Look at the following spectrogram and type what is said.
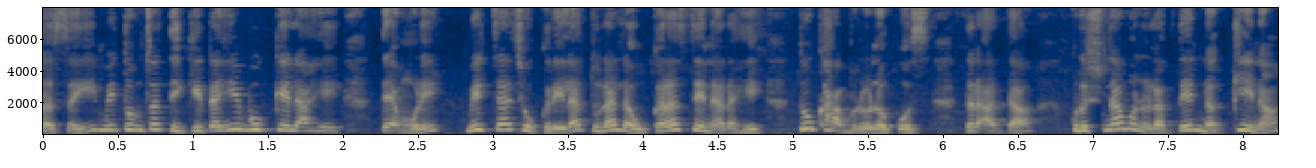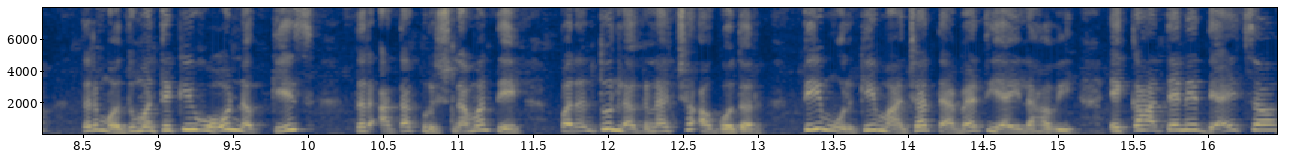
तसंही मी तुमचं तिकीटही बुक केलं आहे. त्यामुळे मी त्या छोकरीला तुला लवकरच देणार आहे. तू घाबरू नकोस. तर आता कृष्णा म्हणू लागते नक्की ना? तर मधू म्हणते की हो नक्कीच. तर आता कृष्णा म्हणते परंतु लग्नाच्या अगोदर ती मुलगी माझ्या ताब्यात यायला हवी. एका हाताने द्यायचं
